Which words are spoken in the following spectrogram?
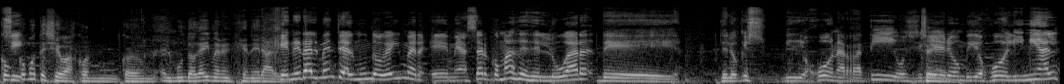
¿Cómo, Sí. cómo te llevas con, con el mundo gamer en general? Generalmente al mundo gamer eh, me acerco más desde el lugar de, de lo que es videojuego narrativo, si se Sí. quiere, un videojuego lineal,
